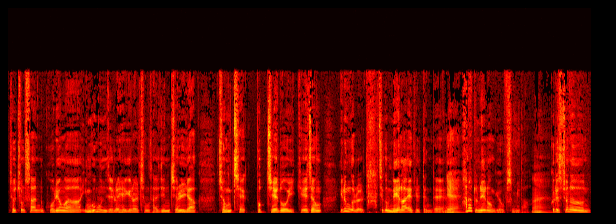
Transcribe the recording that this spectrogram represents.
저출산 고령화 인구 문제를 해결할 청사진 전략, 정책, 법 제도의 개정 이런 거를 다 지금 내놔야 될 텐데 예. 하나도 내놓은 게 없습니다. 예. 그래서 저는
